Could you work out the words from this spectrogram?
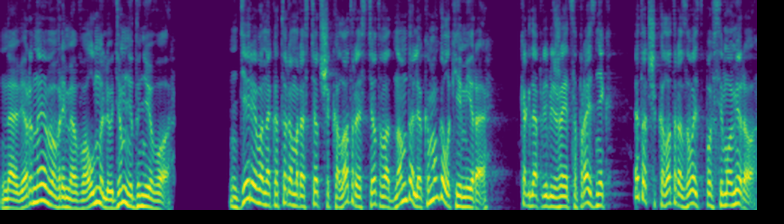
Наверное, во время волн людям не до него. Дерево, на котором растёт шоколад, растёт в одном далёком уголке мира. Когда приближается праздник, этот шоколад разводится по всему миру.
